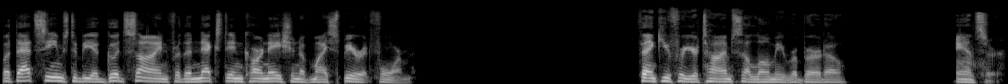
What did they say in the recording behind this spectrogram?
But that seems to be a good sign for the next incarnation of my spirit form. Thank you for your time, Salome Roberto. Answer.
